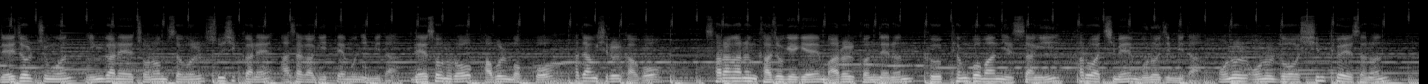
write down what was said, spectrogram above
뇌졸중은 인간의 존엄성을 순식간에 앗아가기 때문입니다. 내 손으로 밥을 먹고 화장실을 가고 사랑하는 가족에게 말을 건네는 그 평범한 일상이 하루아침에 무너집니다. 오늘 오늘도 쉼표에서는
